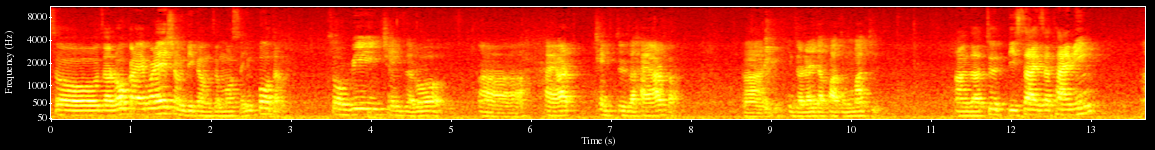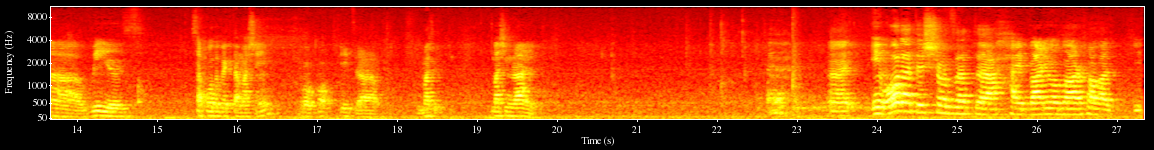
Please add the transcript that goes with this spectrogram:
so the local evaluation becomes the most important. So we change the low, uh, higher, change to the high alpha uh, in the later part of matches. And uh, to decide the timing, we use support vector machine. Or it's a machine learning. Uh, in order to show that the high value of alpha was,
